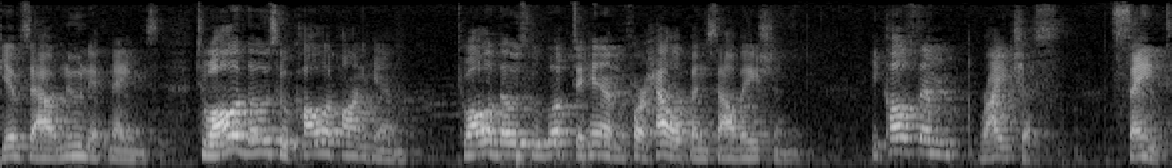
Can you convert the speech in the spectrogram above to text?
gives out new nicknames to all of those who call upon him, to all of those who look to him for help and salvation. He calls them righteous, saint,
